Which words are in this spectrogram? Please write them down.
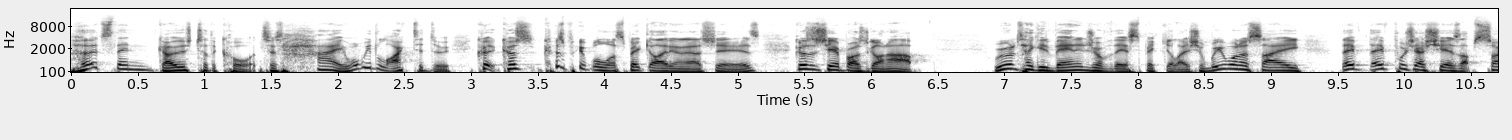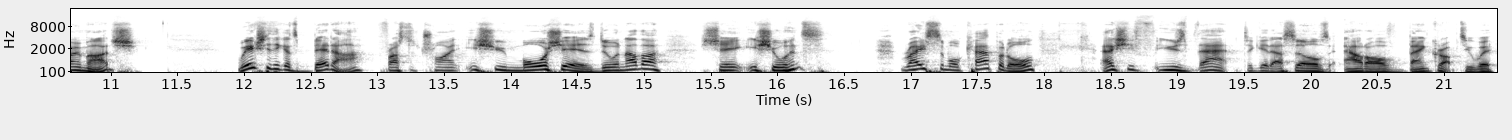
Hertz then goes to the court and says, "Hey, what we'd like to do, because because people are speculating on our shares, because the share price has gone up, we want to take advantage of their speculation. We want to say they've they've pushed our shares up so much." We actually think it's better for us to try and issue more shares, do another share issuance, raise some more capital, actually use that to get ourselves out of bankruptcy. Where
